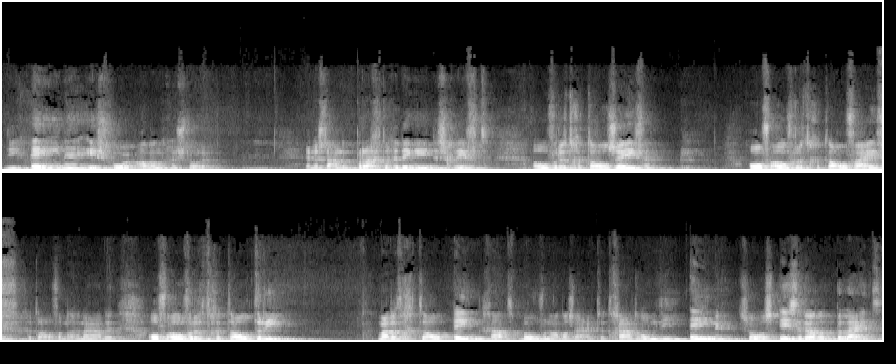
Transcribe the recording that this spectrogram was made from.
Die ene is voor allen gestorven. En er staan de prachtige dingen in de schrift over het getal 7, of over het getal 5, getal van de genade, of over het getal 3. Maar het getal 1 gaat boven alles uit. Het gaat om die ene, zoals Israël het beleidt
